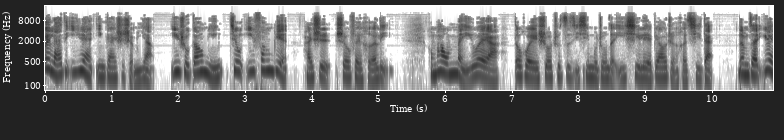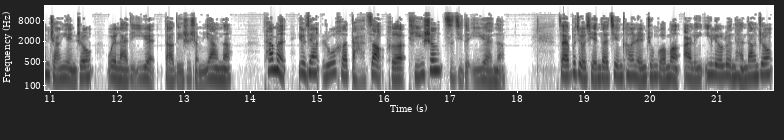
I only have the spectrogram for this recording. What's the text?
未来的医院应该是什么样？医术高明，就医方便，还是收费合理？恐怕我们每一位啊，都会说出自己心目中的一系列标准和期待。那么，在院长眼中，未来的医院到底是什么样呢？他们又将如何打造和提升自己的医院呢？在不久前的“健康人中国梦”二零一六论坛当中，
